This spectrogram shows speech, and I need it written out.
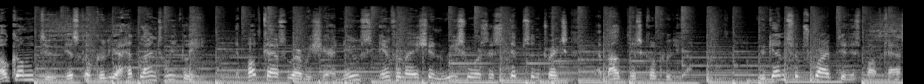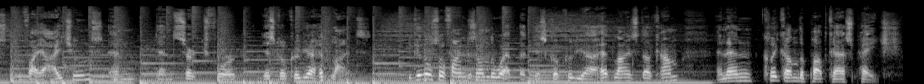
Welcome to Dyscalculia Headlines Weekly, a podcast where we share news, information, resources, tips, and tricks about dyscalculia. You can subscribe to this podcast via iTunes and then search for Dyscalculia Headlines. You can also find us on the web at dyscalculiaheadlines.com and then click on the podcast page.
